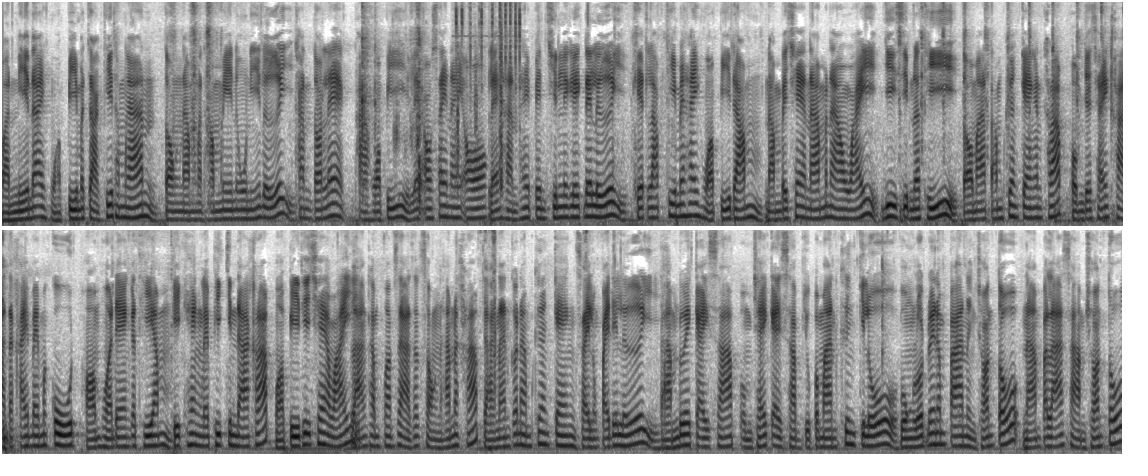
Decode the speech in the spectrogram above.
วันนี้ได้หัวปีมาจากที่ทำงาน ต้องนำมาทำเมนูนี้เลย ขั้นตอนแรกผ่าหัวปีและเอาไส้ในออก และหั่นให้เป็นชิ้นเล็ก ๆ ได้เลย เคล็ดลับที่ไม่ให้หัวปีดำนำไปแช่น้ำมะนาวไว้ 20 นาที ต่อมาตำเครื่องแกงกันครับ ผมจะใช้ข่าตะไคร้ใบมะกรูด หอมหัวแดงกระเทียม พริกแห้งและพริกจินดาครับ หัวปีที่แช่ไว้ ล้างทำความสะอาดสักสองน้ำนะครับ จากนั้นก็นำเครื่องแกงใส่ลงไปได้เลย ตามด้วยไก่สับ ผมใช้ไก่สับอยู่ประมาณครึ่งกิโลปรุงรสด้วยน้ำปลา1ช้อนโต๊ะ น้ำปลาร้า3ช้อนโต๊ะ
